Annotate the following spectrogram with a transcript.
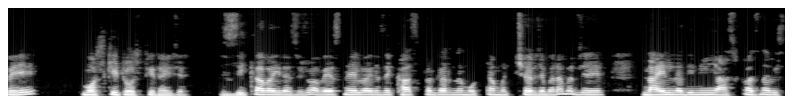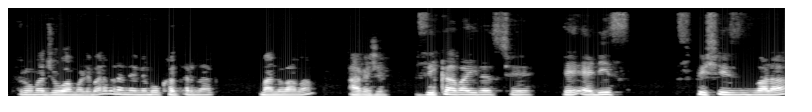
તો એ મોસ્કિટોસથી થાય છે ઝીકા વાયરસ જો આ વેસ્ટ નાઇલ વાયરસ એક ખાસ પ્રકારના મોટા મચ્છર છે બરાબર જે નાઇલ નદીની આસપાસના વિસ્તારોમાં જોવા મળે બરાબર અને એને બહુ ખતરનાક માનવામાં આવે છે ઝીકા વાયરસ છે એ એડિસ સ્પીસીઝ વાળા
